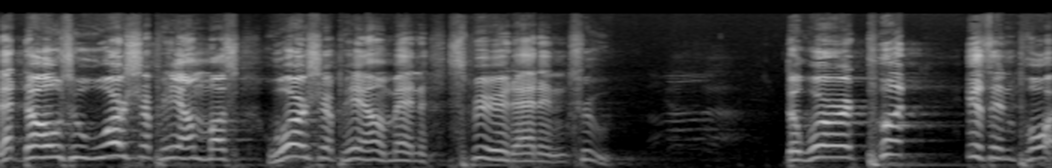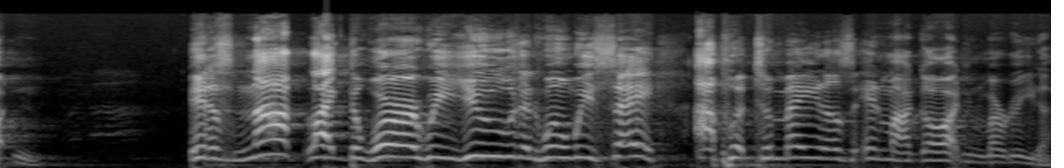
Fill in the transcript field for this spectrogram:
that those who worship him must worship him in spirit and in truth. The word put is important. It is not like the word we use and when we say, I put tomatoes in my garden, Marita,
